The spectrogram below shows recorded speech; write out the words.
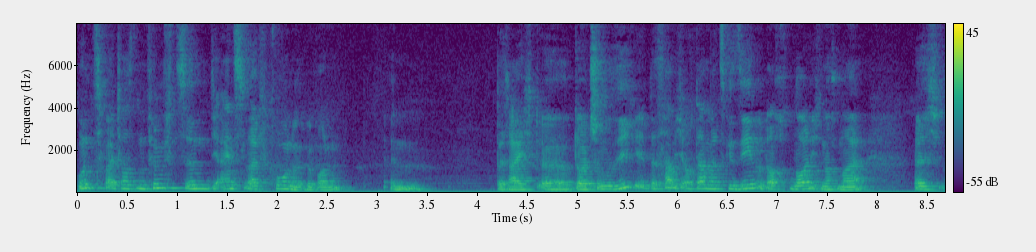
und 2015 die 1 Live Krone gewonnen im Bereich äh, deutsche Musik. Das habe ich auch damals gesehen und auch neulich nochmal. Ich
